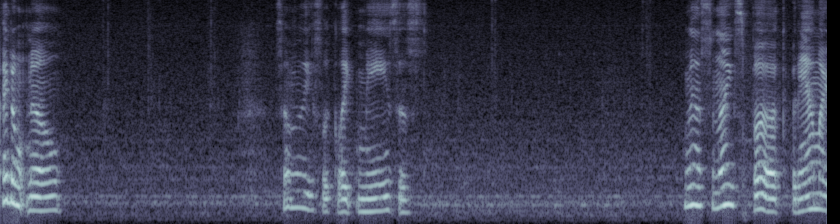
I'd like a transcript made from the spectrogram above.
I don't know. Some of these look like mazes. I mean, it's a nice book, but am I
